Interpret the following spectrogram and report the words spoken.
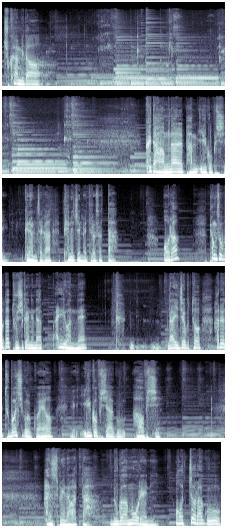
축하합니다. 그 다음날 밤 7시 그 남자가 편의점에 들어섰다. 어라? 평소보다 2시간이나 빨리 왔네. 나 이제부터 하루에 두 번씩 올 거예요. 7시하고 9시. 한숨이 나왔다. 누가 뭐래니? 어쩌라고.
